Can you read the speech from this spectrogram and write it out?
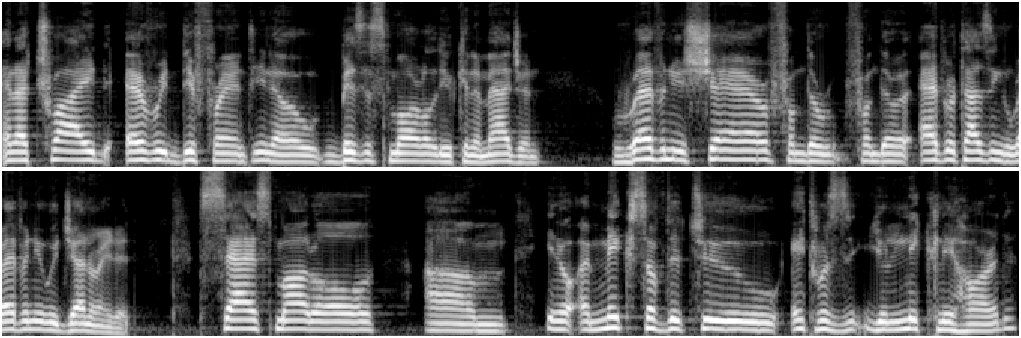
And I tried every different, you know, business model you can imagine. Revenue share from the from the advertising revenue we generated, SaaS model, um, you know, a mix of the two. It was uniquely hard.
